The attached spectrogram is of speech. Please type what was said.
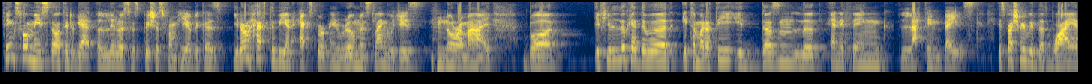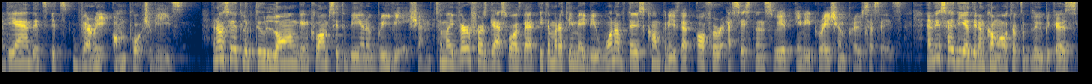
Things for me started to get a little suspicious from here because you don't have to be an expert in Romance languages, nor am I, but if you look at the word Itamaraty, it doesn't look anything Latin based. Especially with that Y at the end, it's, it's very un-Portuguese. And also it looked too long and clumsy to be an abbreviation. So my very first guess was that Itamaraty may be one of those companies that offer assistance with immigration processes. And this idea didn't come out of the blue because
